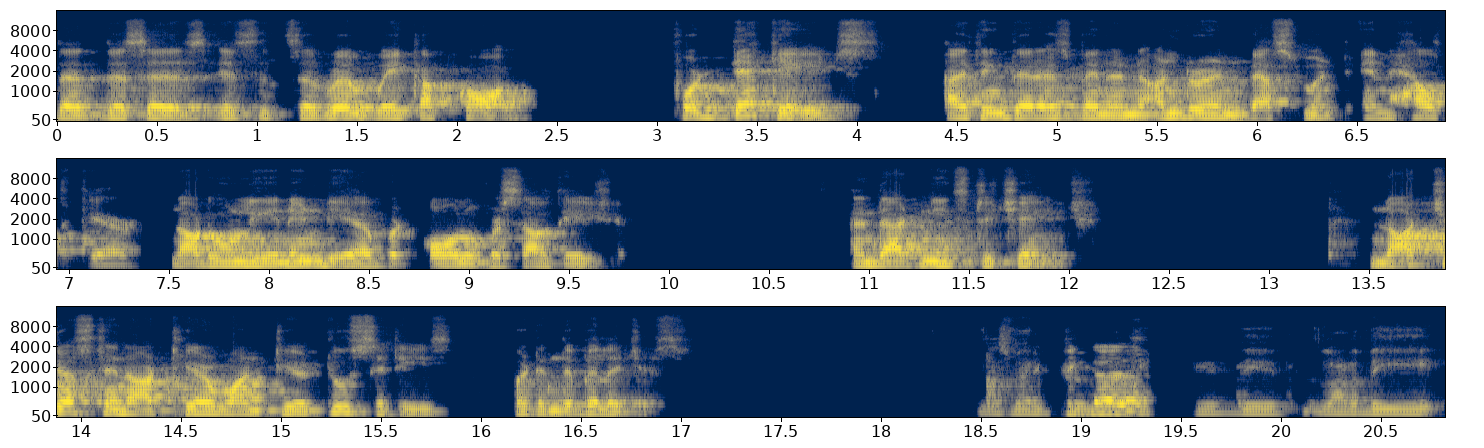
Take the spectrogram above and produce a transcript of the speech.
that this is, is it's a real wake up call. For decades, I think there has been an underinvestment in healthcare, not only in India, but all over South Asia. And that needs to change not just in our tier one, tier two cities, but in the villages. That's very true. Because, the, a lot of the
